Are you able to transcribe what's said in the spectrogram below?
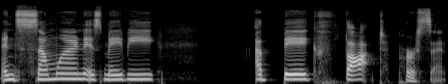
and someone is maybe a big thought person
